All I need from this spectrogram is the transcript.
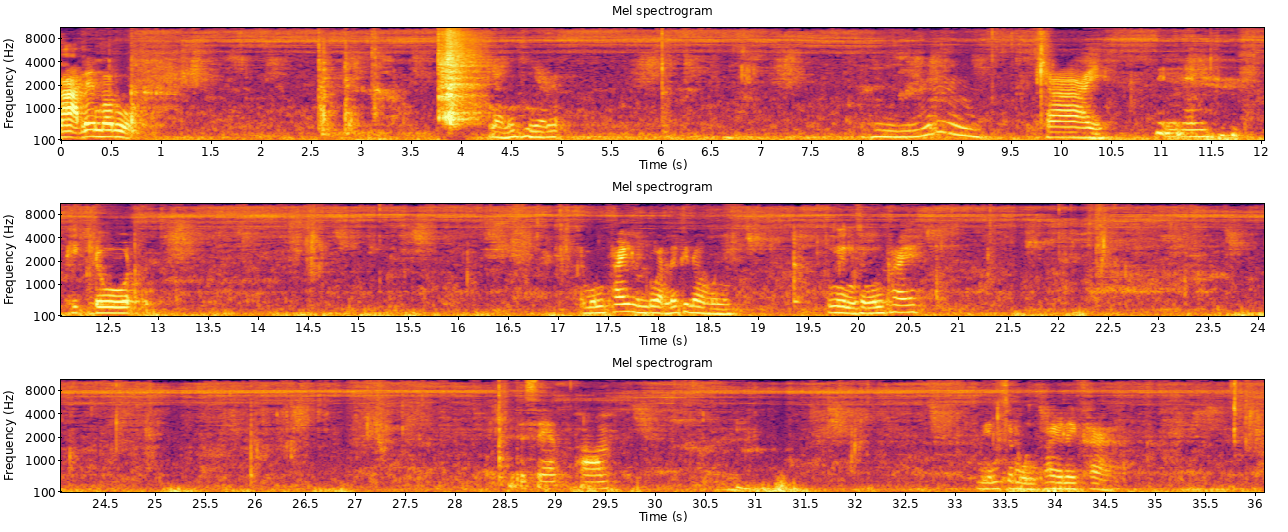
ลาดเล่นบ่ลูกอย่าน้ำเฮียเลยอื้อหือชายเน้นพริกโดด มุนไพรล้วนๆเลยพี่น้องมันนี้หนึ่งสมุนไพรๆจะแซ่บหอมเน้นสมุนไพรเลยค่ะ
